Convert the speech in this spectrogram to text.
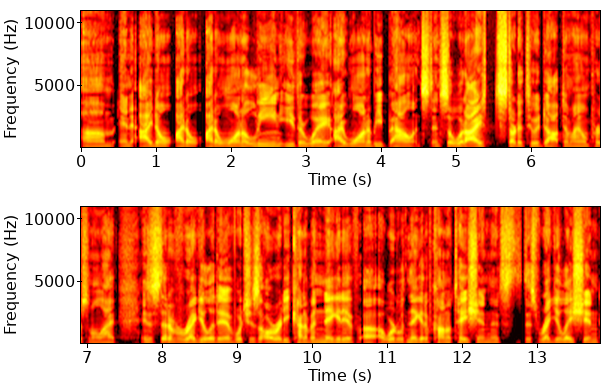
um, and I don't, I don't, I don't want to lean either way. I want to be balanced. And so what I started to adopt in my own personal life is instead of regulative, which is already kind of a negative, uh, a word with negative connotation. It's this regulation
